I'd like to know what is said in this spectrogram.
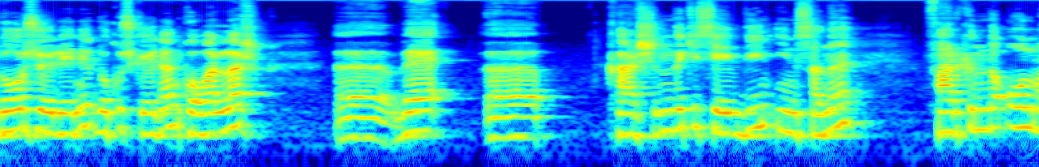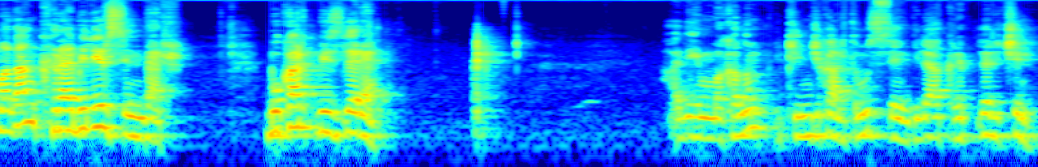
doğru söyleyeni dokuz köyden kovarlar. E, ve e, karşındaki sevdiğin insanı farkında olmadan kırabilirsin der. Bu kart bizlere. Hadi in bakalım ikinci kartımız sevgili akrepler için.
